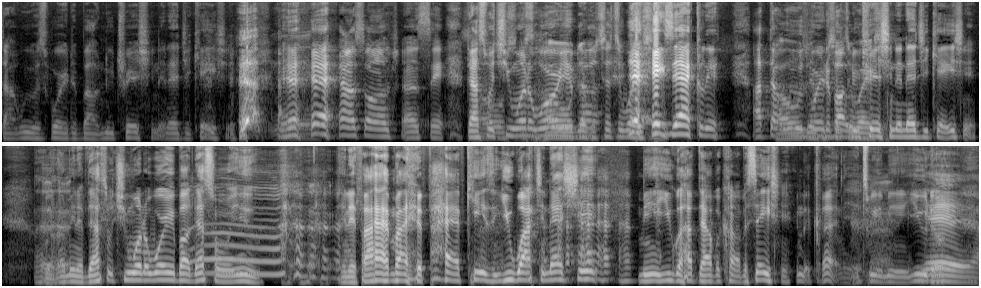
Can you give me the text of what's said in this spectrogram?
I thought we was worried about nutrition and education. That's all I'm trying to say. That's what you want to worry whole about. different Yeah, exactly. I thought we was worried about situation. nutrition and education. But I mean, if that's what you want to worry about, that's on you. and if I have my if I have kids and you watching that shit, me and you gonna have to have a conversation in the cut between me and you. yeah,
